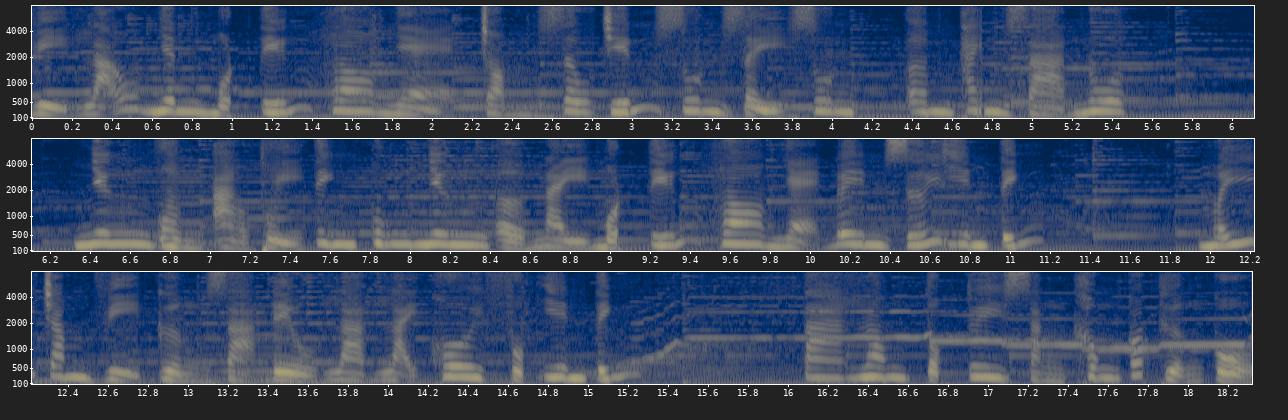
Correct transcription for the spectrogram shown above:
vị lão nhân một tiếng ho nhẹ, Tròm dâu chiến run rẩy run, âm thanh già nua. Nhưng ồn ảo thủy tinh cung nhưng ở này một tiếng ho nhẹ bên dưới yên tĩnh. Mấy trăm vị cường giả đều là lại khôi phục yên tĩnh. Ta long tộc tuy rằng không có thượng cổ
